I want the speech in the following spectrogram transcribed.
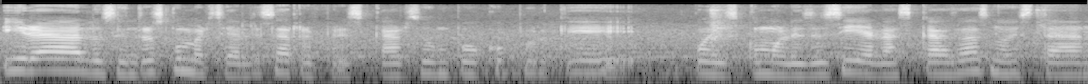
ir a los centros comerciales a refrescarse un poco porque, pues como les decía, las casas no están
